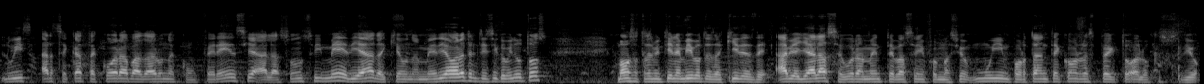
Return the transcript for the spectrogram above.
Luis Arce Catacora va a dar una conferencia a las once y media, de aquí a una media hora, 35 minutos. Vamos a transmitir en vivo desde aquí, desde Avia Yala. Seguramente va a ser información muy importante con respecto a lo que sucedió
